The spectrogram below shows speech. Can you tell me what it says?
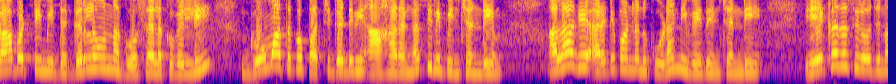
కాబట్టి మీ దగ్గరలో ఉన్న గోశాలకు వెళ్ళి గోమాతకు పచ్చిగడ్డిని ఆహారంగా తినిపించండి. అలాగే అరటి పండ్లను కూడా నివేదించండి. ఏకాదశి రోజున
